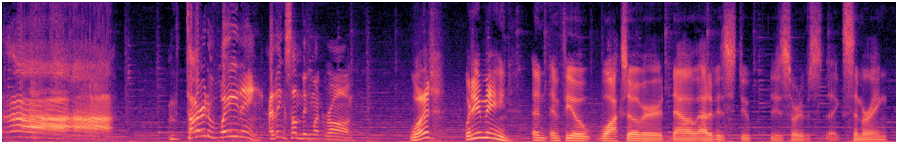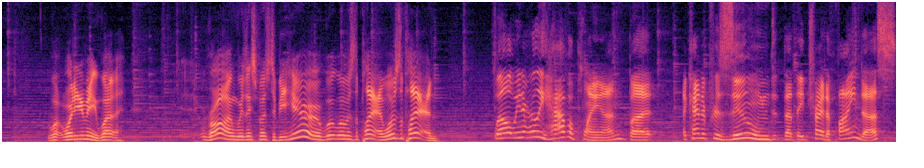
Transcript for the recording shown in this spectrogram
Ah! I'm tired of waiting. I think something went wrong. What? What do you mean? And and Theo walks over now out of his stoop, is sort of like simmering. What, what do you mean? What? Wrong? Were they supposed to be here? Or what, what was the plan? What was the plan? Well, we didn't really have a plan, but I kind of presumed that they'd try to find us.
